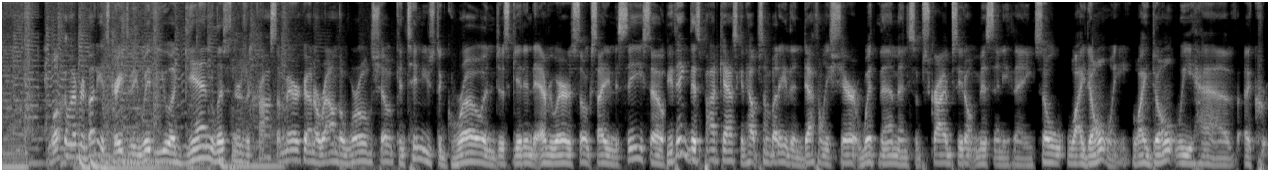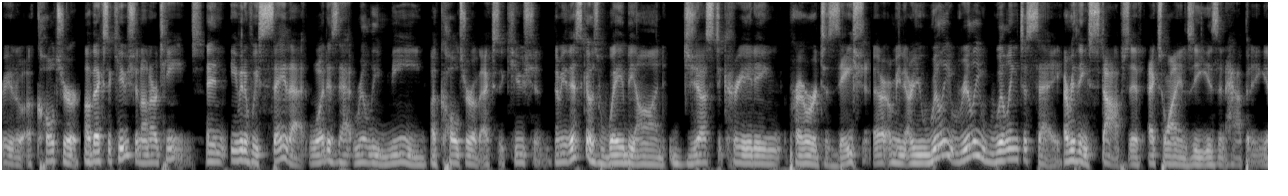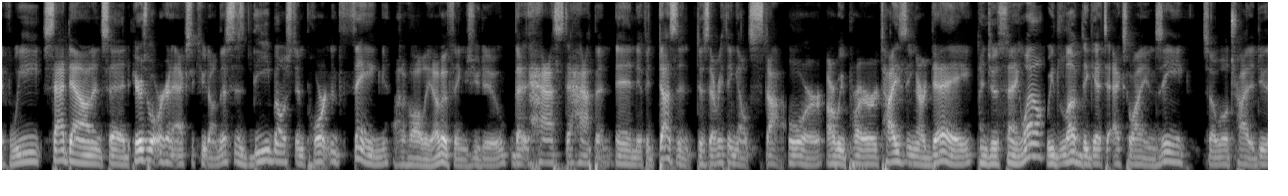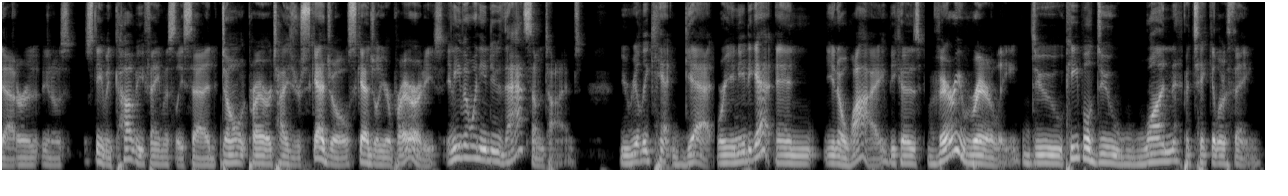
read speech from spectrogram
Welcome, everybody. It's great to be with you again. Listeners across America and around the world show continues to grow and just get into everywhere. It's so exciting to see. So, if you think this podcast can help somebody, then definitely share it with them and subscribe so you don't miss anything. So, why don't we? Why don't we have a you know a culture of execution on our teams? And even if we say that, what does that really mean? A culture of execution. I mean, this goes way beyond just creating prioritization. I mean, are you really, really willing to to say everything stops if X, Y, and Z isn't happening. If we sat down and said, here's what we're going to execute on, this is the most important thing out of all the other things you do that has to happen. And if it doesn't, does everything else stop? Or are we prioritizing our day and just saying, well, we'd love to get to X, Y, and Z. So we'll try to do that. Or, you know, Stephen Covey famously said, don't prioritize your schedule, schedule your priorities. And even when you do that sometimes, you really can't get where you need to get. And you know why? Because very rarely do people do one particular thing.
